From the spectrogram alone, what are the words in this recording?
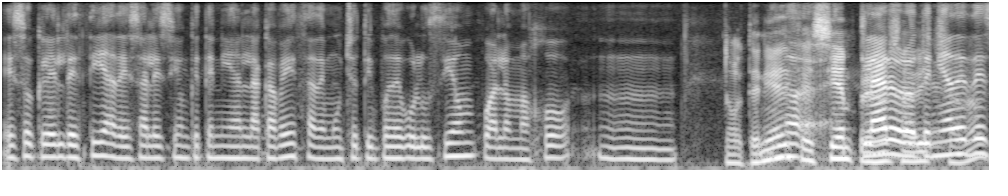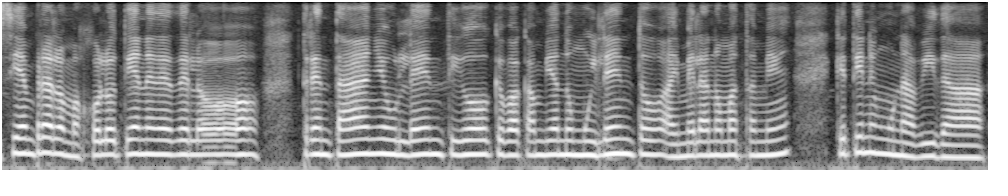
eso que él decía de esa lesión que tenía en la cabeza, de mucho tipo de evolución, pues a lo mejor... Mm, lo tenía desde siempre. Claro, lo tenía desde siempre, a lo mejor lo tiene desde los 30 años, un léntigo que va cambiando muy lento. Hay melanomas también que tienen una vida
